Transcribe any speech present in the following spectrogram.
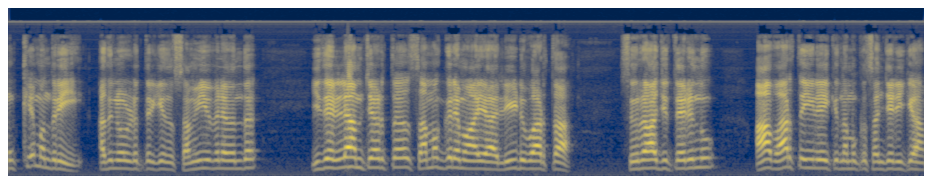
മുഖ്യമന്ത്രി അതിനോടെടുത്തിരിക്കുന്ന സമീപനമെന്ത് ഇതെല്ലാം ചേർത്ത് സമഗ്രമായ ലീഡ് വാർത്ത സിറാജ് തരുന്നു. ആ വാർത്തയിലേക്ക് നമുക്ക് സഞ്ചരിക്കാം.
